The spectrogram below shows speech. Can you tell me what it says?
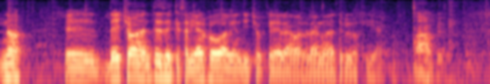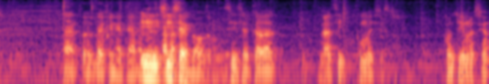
no. Eh, de hecho, antes de que saliera el juego habían dicho que era la nueva trilogía. Ah, ok. Ah, entonces definitivamente Y están sí se, haciendo otro. sí se acaba así, como dices tú. Continuación.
